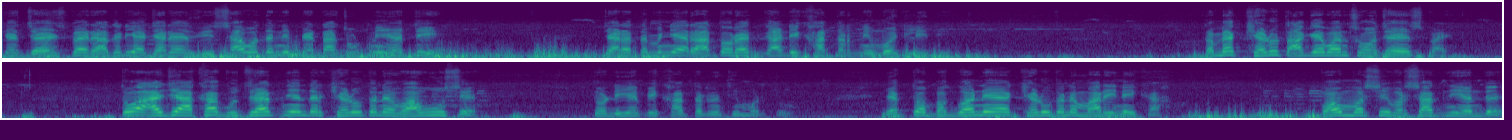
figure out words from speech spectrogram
કે જયેશભાઈ રાદડિયા જ્યારે વિસાવદરની પેટા ચૂંટણી હતી, ત્યારે તમે ત્યાં રાતોરાત ગાડી ખાતરની મોકલી હતી તમે ખેડૂત આગેવાન છો જયેશભાઈ. તો આજે આખા ગુજરાતની અંદર ખેડૂતોને વાવવું છે, તો ડીએપી ખાતર નથી મળતું. એક તો ભગવાને ખેડૂતોને મારી નાખ્યા. કોમવર્ષી વરસાદની અંદર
